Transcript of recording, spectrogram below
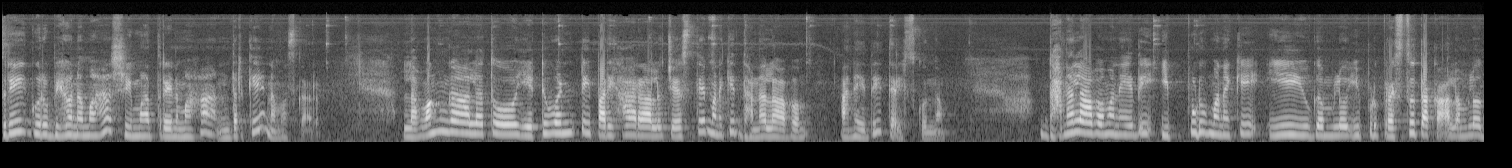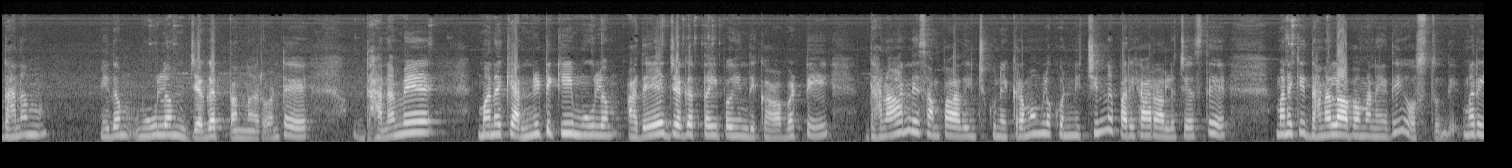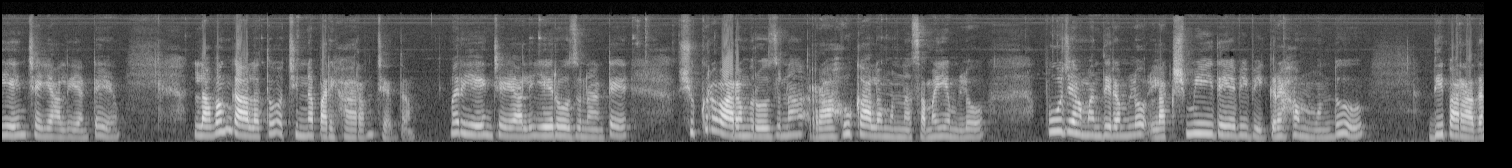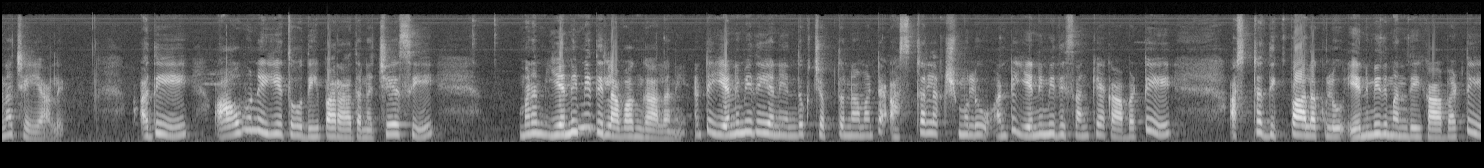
శ్రీ గురుభ్యో నమ శ్రీమాత్రే నమ అందరికీ నమస్కారం. లవంగాలతో ఎటువంటి పరిహారాలు చేస్తే మనకి ధనలాభం అనేది తెలుసుకుందాం. ధనలాభం అనేది ఇప్పుడు మనకి ఈ యుగంలో ఇప్పుడు ప్రస్తుత కాలంలో ధనం మీద మూలం జగత్ అన్నారు. అంటే ధనమే మనకి అన్నిటికీ మూలం అదే జగత్ అయిపోయింది కాబట్టి ధనాన్ని సంపాదించుకునే క్రమంలో కొన్ని చిన్న పరిహారాలు చేస్తే మనకి ధనలాభం అనేది వస్తుంది. మరి ఏం చేయాలి అంటే లవంగాలతో చిన్న పరిహారం చేద్దాం. మరి ఏం చేయాలి? ఏ రోజున అంటే శుక్రవారం రోజున రాహుకాలం ఉన్న సమయంలో పూజా మందిరంలో లక్ష్మీదేవి విగ్రహం ముందు దీపారాధన చేయాలి. అది ఆవు నెయ్యితో దీపారాధన చేసి మనం ఎనిమిది లవంగాలని అంటే ఎనిమిది అని ఎందుకు చెప్తున్నామంటే అష్టలక్ష్ములు అంటే ఎనిమిది సంఖ్య కాబట్టి అష్ట దిక్పాలకులు ఎనిమిది మంది కాబట్టి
